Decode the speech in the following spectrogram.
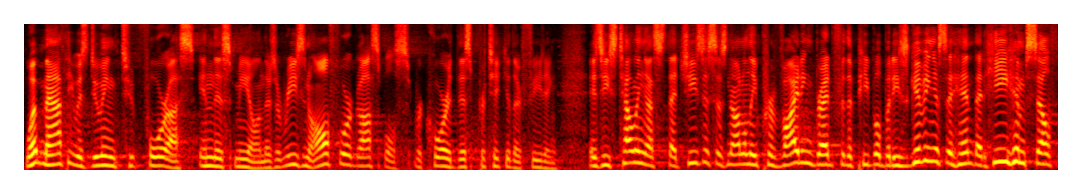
What Matthew is doing to, for us in this meal, and there's a reason all four Gospels record this particular feeding, is he's telling us that Jesus is not only providing bread for the people, but he's giving us a hint that he himself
